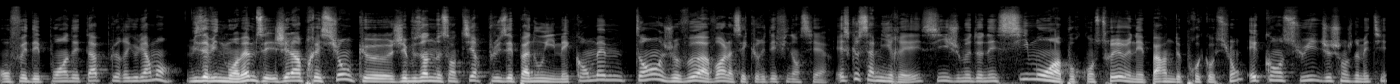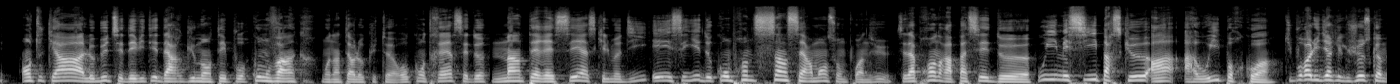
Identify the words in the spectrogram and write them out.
on fait des points d'étape plus régulièrement? Vis-à-vis de moi-même, j'ai l'impression que j'ai besoin de me sentir plus épanoui, mais qu'en même temps, je veux avoir la sécurité financière. Est-ce que ça m'irait si je me donnais 6 mois pour construire une épargne de précaution et qu'ensuite je change de métier? En tout cas, le but c'est d'éviter d'argumenter pour convaincre mon interlocuteur. Au contraire, c'est de m'intéresser à ce qu'il me dit et essayer de comprendre sincèrement son point de vue. C'est d'apprendre à passer de oui mais si parce que à ah oui pourquoi? Tu pourras lui dire quelque chose comme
